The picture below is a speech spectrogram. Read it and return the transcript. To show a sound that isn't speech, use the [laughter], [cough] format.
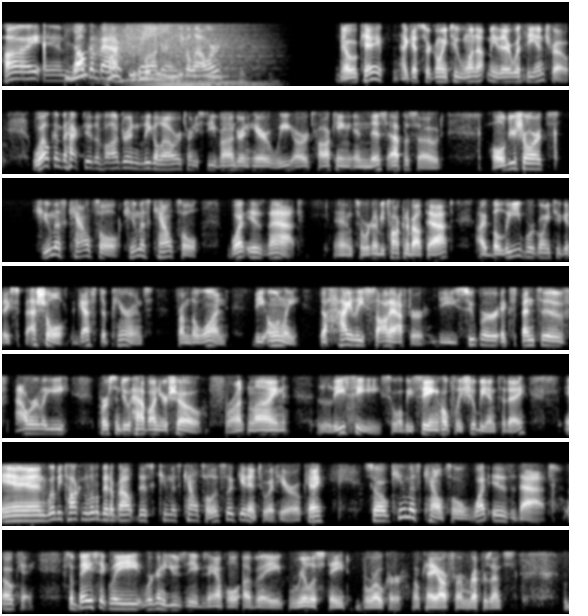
Hi, and welcome back to the. Vondran Legal Hour. Okay, I guess they're going to one up me there with the intro. Welcome back to the Vondran Legal Hour. Attorney Steve Vondran here. We are talking in this episode, hold your shorts, Cumis Counsel. Cumis Counsel, what is that? And so we're going to be talking about that. I believe we're going to get a special guest appearance from the one, the only, the highly sought after, the super expensive hourly person to have on your show, Frontline Lisee. So we'll be seeing, hopefully, she'll be in today. And we'll be talking a little bit about this Cumis Counsel. Let's get into it here, okay? So, Cumis Counsel, what is that? Okay. So basically, we're going to use the example of a real estate broker. Okay, our firm represents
